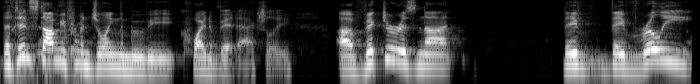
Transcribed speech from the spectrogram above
that didn't stop me from enjoying the movie quite a bit actually uh, victor is not they've they've really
